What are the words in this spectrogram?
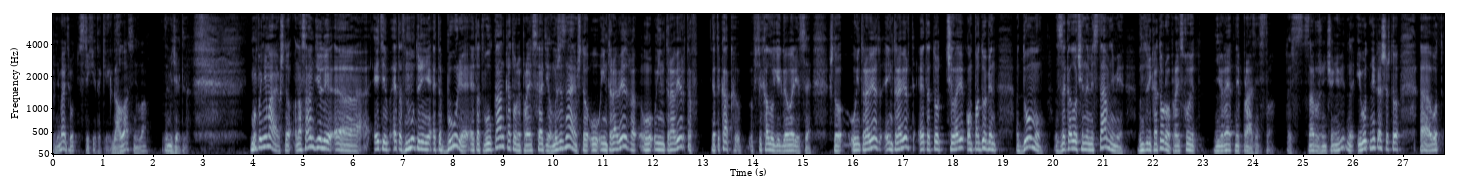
Понимаете, вот стихи такие. Гала сняла. Замечательно. Мы понимаем, что на самом деле э, эти, этот внутренний, эта буря, этот вулкан, который происходил, мы же знаем, что у интровертов, у интровертов это как в психологии говорится, что у интроверт, интроверт – это тот человек, он подобен дому с заколоченными ставнями, внутри которого происходит невероятное празднество. То есть снаружи ничего не видно. И вот мне кажется, что э, вот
